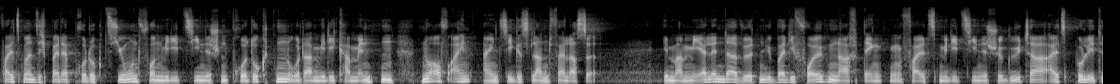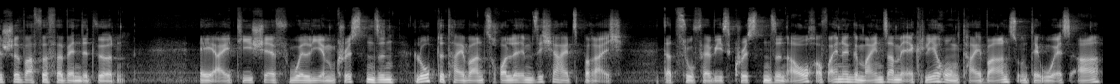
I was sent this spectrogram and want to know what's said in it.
falls man sich bei der Produktion von medizinischen Produkten oder Medikamenten nur auf ein einziges Land verlasse. Immer mehr Länder würden über die Folgen nachdenken, falls medizinische Güter als politische Waffe verwendet würden. AIT-Chef William Christensen lobte Taiwans Rolle im Sicherheitsbereich. Dazu verwies Christensen auch auf eine gemeinsame Erklärung Taiwans und der USA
